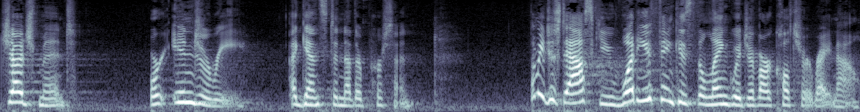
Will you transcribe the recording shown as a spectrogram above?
judgment, or injury against another person. Let me just ask you what do you think is the language of our culture right now?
